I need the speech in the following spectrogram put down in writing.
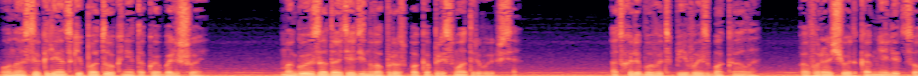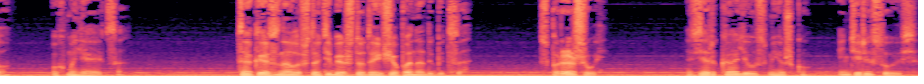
«У нас и клиентский поток не такой большой. Могу я задать один вопрос, пока присматриваешься?» Отхлебывает пиво из бокала, поворачивает ко мне лицо, ухмыляется. Так и знал, что тебе что-то еще понадобится. Спрашивай. Зеркали усмешку. Интересуюсь.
